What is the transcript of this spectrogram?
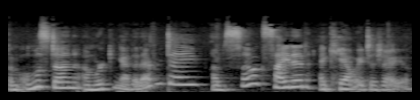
I'm almost done. I'm working on it every day. I'm so excited. I can't wait to show you.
